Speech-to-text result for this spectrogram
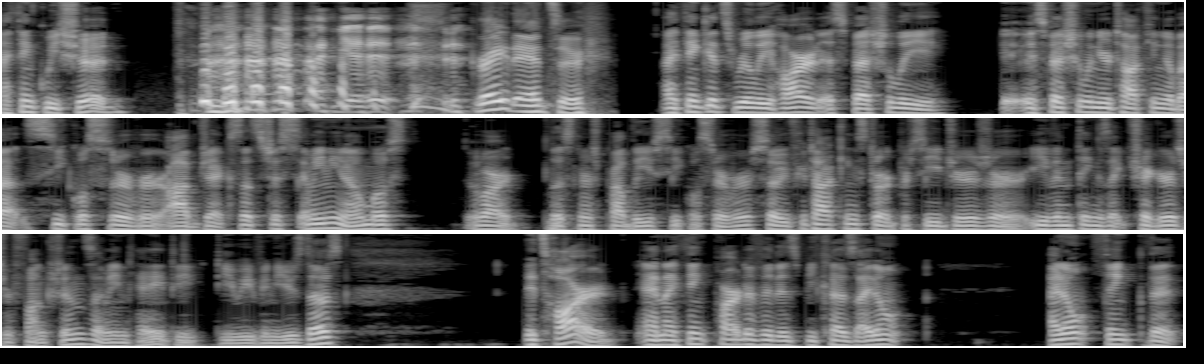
I think we should. yeah. Great answer. I think it's really hard, especially especially when you're talking about SQL Server objects. Let's just, I mean, you know, most of our listeners probably use SQL Server. So if you're talking stored procedures or even things like triggers or functions, I mean, hey, do, do you even use those? It's hard. And I think part of it is because I don't, I don't think that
